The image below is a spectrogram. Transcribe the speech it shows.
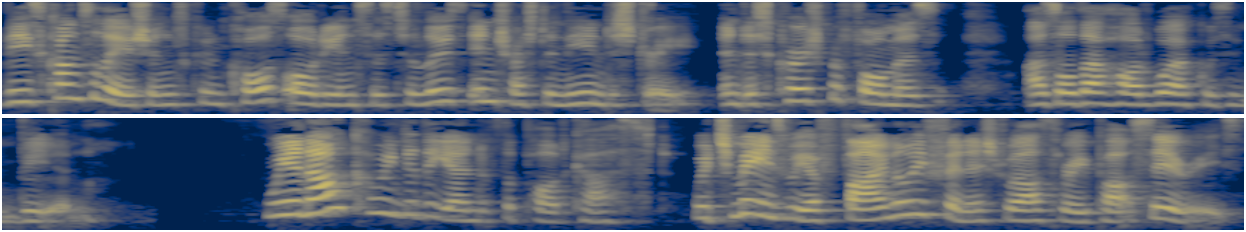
These cancellations can cause audiences to lose interest in the industry and discourage performers as all their hard work was in vain. We are now coming to the end of the podcast, which means we have finally finished with our three part series.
